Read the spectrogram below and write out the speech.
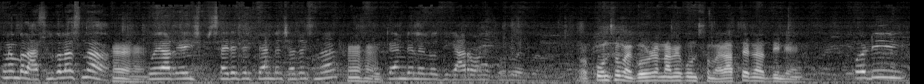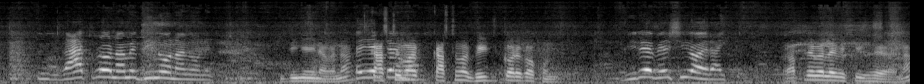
এক নম্বর হাসিল কলাস না হ্যাঁ, হ্যাঁ। ওই আর এই সাইডে যে প্যান্ডেল সাজাইছ না হ্যাঁ। ওই প্যান্ডেলের ওদিকে আরও অনেক গরু কোন সময়? গরুটার নামে কোন সময়? রাতে না দিনে? ওটি রাত্রও নামে দিনও নামে অনেক। দিনেই নামে না? কাস্টমার কাস্টমার ভিড় করে কখন? ভিড়ে বেশি হয় রাইতে। রাত্রেবেলায় বেশি হয়ে হয় না?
